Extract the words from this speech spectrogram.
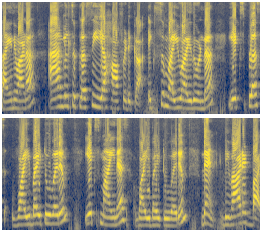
സൈനുമാണ് ആംഗിൾസ് പ്ലസ് ചെയ്യുക ഹാഫ് എടുക്കുക. എക്സും വൈയും ആയതുകൊണ്ട് x plus y by two വരും. X minus y by two വരും. Then divided by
